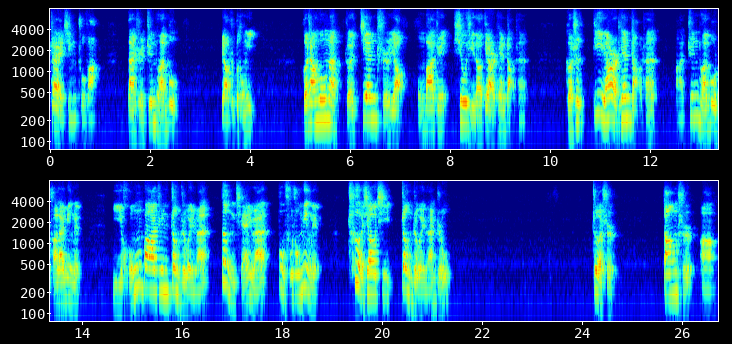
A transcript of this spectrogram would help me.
再行出发？但是军团部表示不同意。何长工呢则坚持要红八军休息到第二天早晨。可是第二天早晨啊，军团部传来命令，以红八军政治委员邓乾元。不服从命令，撤销其政治委员职务。这是当时啊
